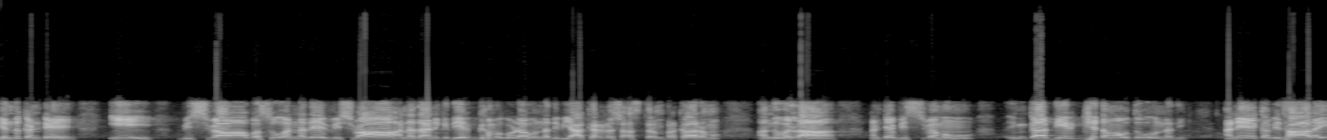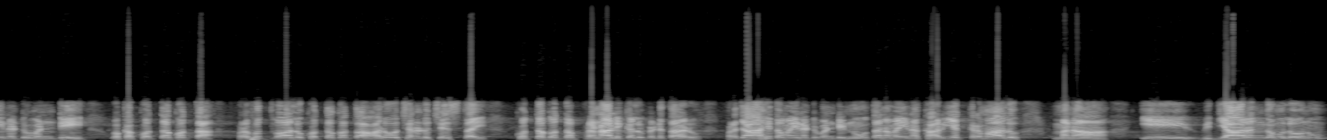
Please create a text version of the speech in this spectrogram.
ఎందుకంటే ఈ విశ్వావసు అన్నదే విశ్వా అన్నదానికి దీర్ఘము కూడా ఉన్నది వ్యాకరణ శాస్త్రం ప్రకారము. అందువల్ల అంటే విశ్వము ఇంకా దీర్ఘితమవుతూ ఉన్నది. అనేక విధాలైనటువంటి ఒక కొత్త కొత్త ప్రభుత్వాలు కొత్త కొత్త ఆలోచనలు చేస్తాయి. కొత్త కొత్త ప్రణాళికలు పెడతారు. ప్రజాహితమైనటువంటి నూతనమైన కార్యక్రమాలు మన ఈ విద్యారంగములోను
